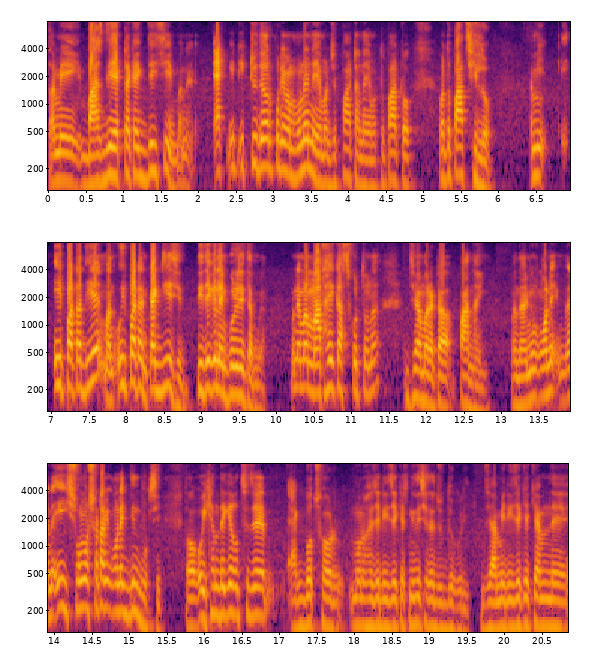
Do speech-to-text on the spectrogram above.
তো আমি বাস দিয়ে একটা কেক দিয়েছি মানে এক একটু- দেওয়ার পরে আমার মনে নেই, আমার যে পাটা নাই, আমার তো পাটো আমার তো পা ছিল। আমি এই পাটা দিয়ে মানে ওই পাটা আমি প্যাক দিয়েছি, দিতে গেলে আমি পড়ে যেতাম না। মানে আমার মাথায় কাজ করতো না যে আমার একটা পা নাই। মানে আমি অনেক মানে এই সমস্যাটা আমি অনেক দিন ভুগছি। তো ওইখান থেকে হচ্ছে যে এক বছর মনে হয় যে নিজেকে, নিজের সাথে যুদ্ধ করি, যে আমি নিজেকে কেমনে,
